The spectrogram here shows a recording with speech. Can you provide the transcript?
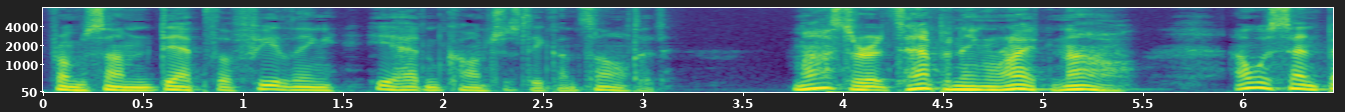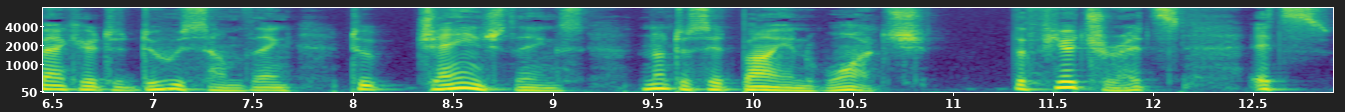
from some depth of feeling he hadn't consciously consulted. Master, it's happening right now. I was sent back here to do something, to change things, not to sit by and watch. The future, it's. it's.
